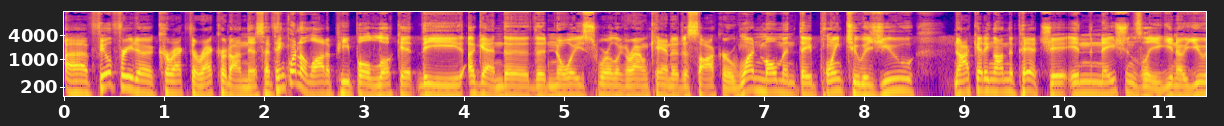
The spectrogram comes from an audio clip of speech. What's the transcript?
Uh, feel free to correct the record on this. I think when a lot of people look at the again the the noise swirling around Canada soccer, one moment they point to is you not getting on the pitch in the Nations League. You know, you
